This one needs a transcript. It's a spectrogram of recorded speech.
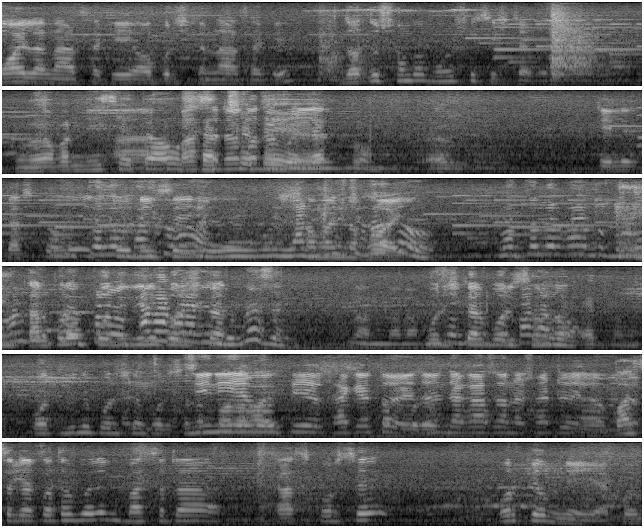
ময়লা না থাকে অপরিষ্কার না থাকে যতদূর সম্ভব অবশ্যই চেষ্টা করি। আবার নিচেটাও স্যাঁতসেঁতে একদম তেলের কাজ করলে একটু নিচে সামান্য হয়। তারপরে প্রতিদিন পরিষ্কার। পরিষ্কার পরিচ্ছন্ন। প্রতিদিনই পরিষ্কার পরিচ্ছন্ন চিনি এবং তেল থাকে তো এই দেখা যাচ্ছে অনেক সময় বাচ্চাটার কথা বলেন বাচ্চাটা কাজ করছে ওর কেউ নেই এখন।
